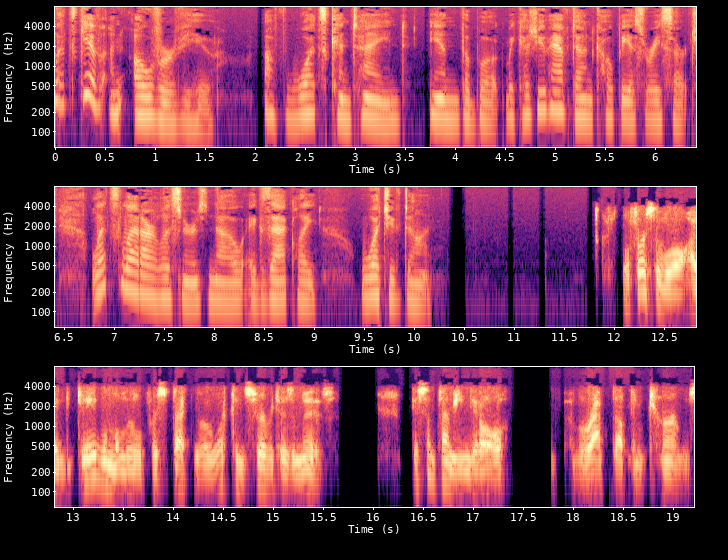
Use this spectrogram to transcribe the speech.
Let's give an overview of what's contained in the book because you have done copious research. Let's let our listeners know exactly what you've done. Well, first of all, I gave them a little perspective of what conservatism is, because sometimes you can get all wrapped up in terms.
